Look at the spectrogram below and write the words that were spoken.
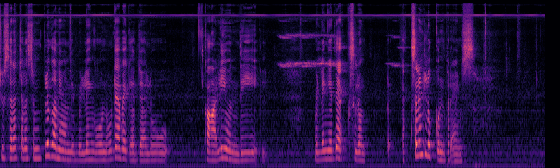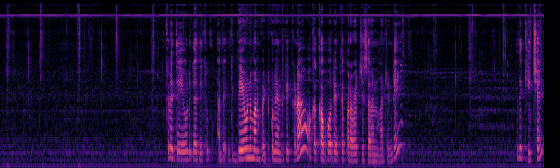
చూసారా? చాలా సింపుల్గానే ఉంది. బిల్డింగ్ నూట యాభై గజాలు. ఖాళీ ఉంది. బిల్డింగ్ అయితే ఎక్సలెంట్ ఎక్సలెంట్ లుక్ ఉంది ఫ్రెండ్స్. ఇక్కడ దేవుడి గదికి అదే దేవుడిని మనం పెట్టుకునేందుకు ఇక్కడ ఒక కబోర్డ్ అయితే ప్రొవైడ్ చేశారనమాట అండి. ఇది కిచెన్.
